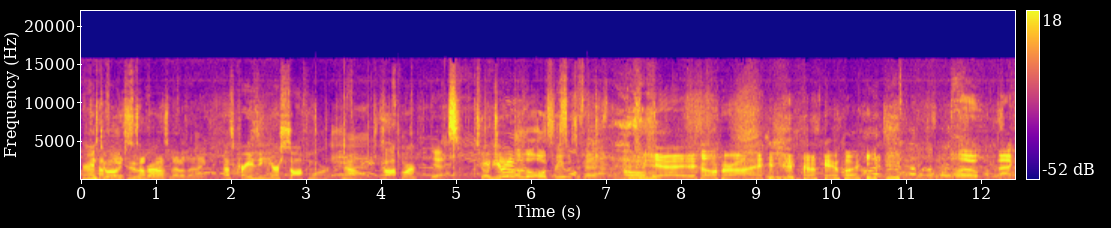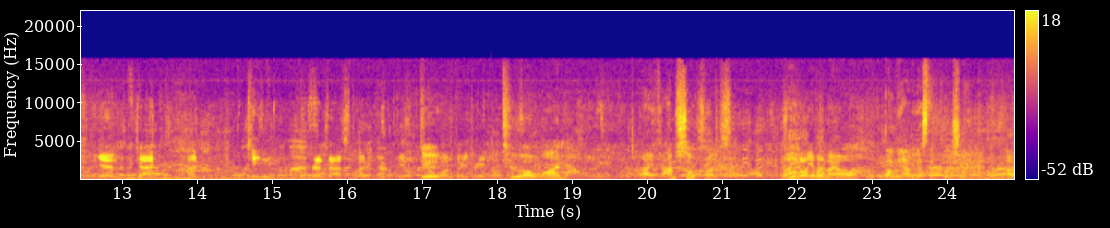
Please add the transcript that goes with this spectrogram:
ran Top 202, top bro. lowest medal, I think. That's crazy. You're a sophomore. No, sophomore? Yes. Dude, you're A little old for you, it's okay. Okay, all right. okay, buddy. Hello, back again, Jack. How Keaton ran fast. How did you feel? Dude. 201, 33. 201. Like, I'm so close. But I gave it my all. Oh, yeah, we got step closer. Oh,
